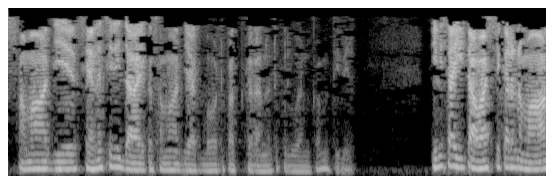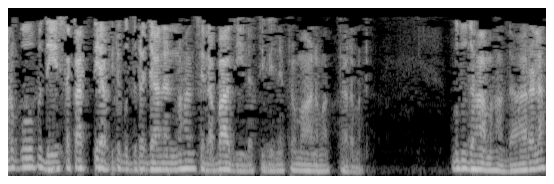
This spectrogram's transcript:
සමාජයේ සැනසිලිදායක සමාජයක් බවට පත් කරන්නට පුළුවන්කම තිබෙනවා. එනිසා ඊට අවශ්‍ය කරන මාර්ගෝපදේශකත්වය අපිට බුදුරජාණන් වහන්සේ ලබා දීලා තිබෙන ප්‍රමාණවත් තරමට. බුදුදහම හදාරලා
